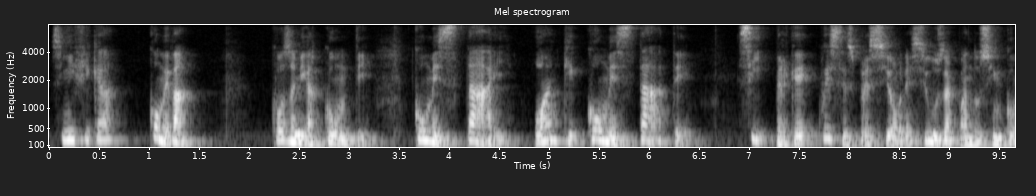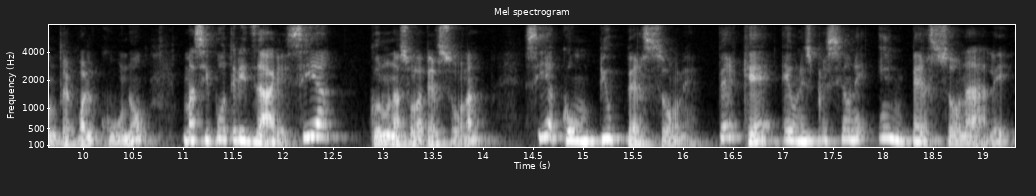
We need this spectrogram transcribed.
Significa come va? Cosa mi racconti? Come stai? O anche come state? Sì, perché questa espressione si usa quando si incontra qualcuno, ma si può utilizzare sia con una sola persona, sia con più persone, perché è un'espressione impersonale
